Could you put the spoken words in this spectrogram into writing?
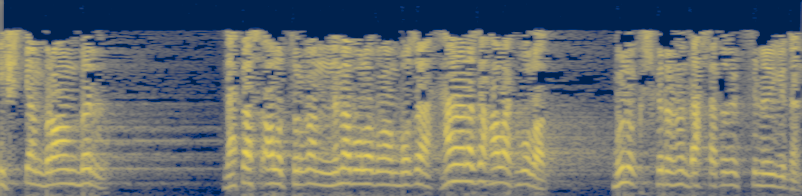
eshitgan biron bir nafas olib turgan nima bo'ladigan bo'lsa hamma narsa halok bo'ladi. Buni qichqirig'ini dahshatini kuchligidan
